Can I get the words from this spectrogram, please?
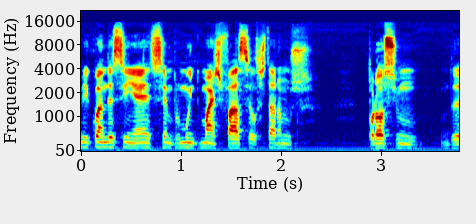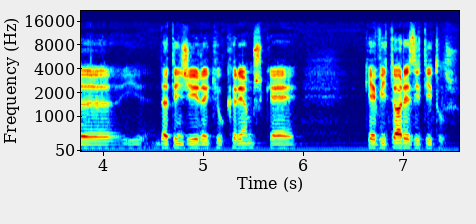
e quando assim é, sempre muito mais fácil estarmos próximo de, de atingir aquilo que queremos, que é, que é vitórias e títulos.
